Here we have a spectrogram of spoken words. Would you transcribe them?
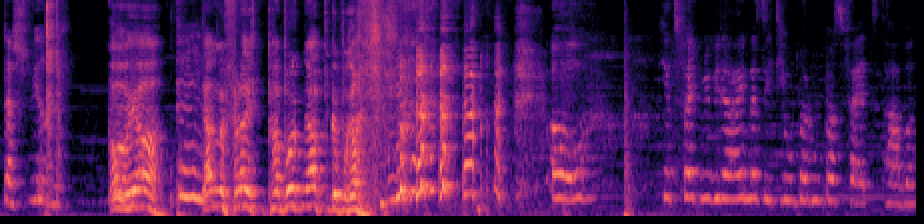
das ist schwierig. Oh ja, da haben wir vielleicht ein paar Brücken abgebrannt. Oh, jetzt fällt mir wieder ein, dass ich die Oompa Loompas verätzt habe.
